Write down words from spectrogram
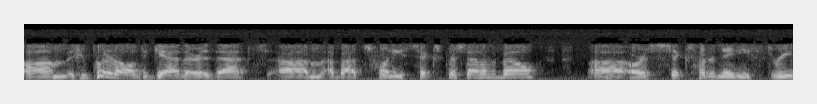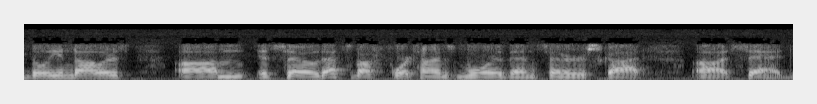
Um, if you put it all together, that's um, about 26% of the bill, uh, or 683 billion dollars. Um, so that's about four times more than Senator Scott uh, said.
